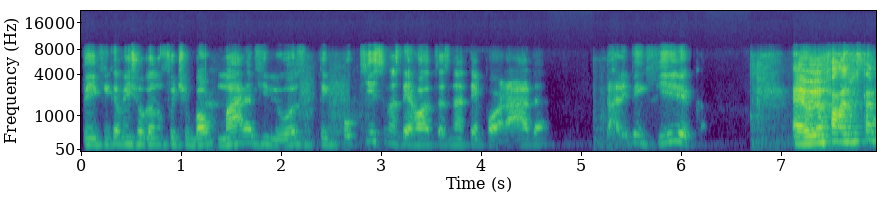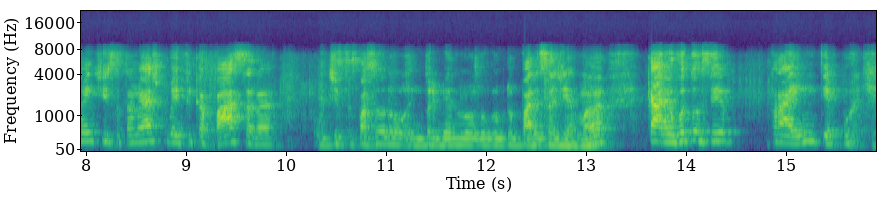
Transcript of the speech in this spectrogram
Benfica vem jogando futebol maravilhoso, tem pouquíssimas derrotas na temporada. Dali Benfica. É, eu ia falar justamente isso. Eu também acho que o Benfica passa, né? O time que passou no, em primeiro no, no, grupo do Paris Saint-Germain. Cara, eu vou torcer para Inter porque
